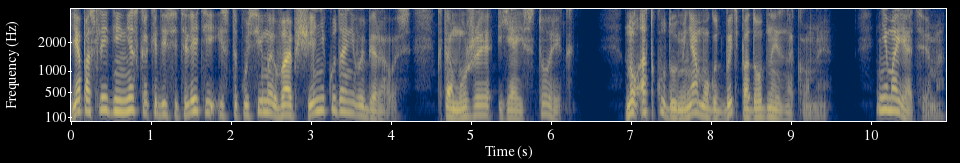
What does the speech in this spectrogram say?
Я последние несколько десятилетий из Токусимы вообще никуда не выбиралась. К тому же я историк. Но откуда у меня могут быть подобные знакомые? Не моя тема.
